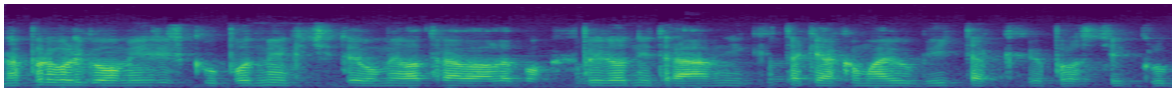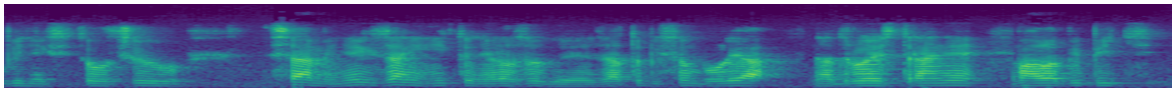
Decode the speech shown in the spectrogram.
na prvoligovom ihrisku podmienky, či to je umelá tráva alebo prírodný trávnik, také ako majú byť, tak proste kluby nech si to určujú sami, nech za nich nikto nerozhoduje. Za to by som bol ja. Na druhej strane malo by byť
